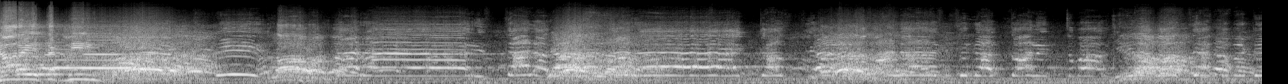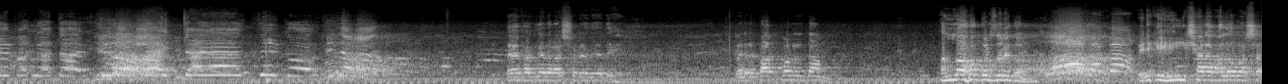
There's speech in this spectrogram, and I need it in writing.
নারায়ে তাকবীর। আল্লাহু আকবার। দিয়ে মানে দাম। আল্লাহ জোরে কন। এটা কি হিংসা না ভালোবাসা?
